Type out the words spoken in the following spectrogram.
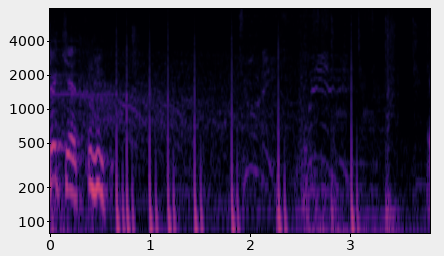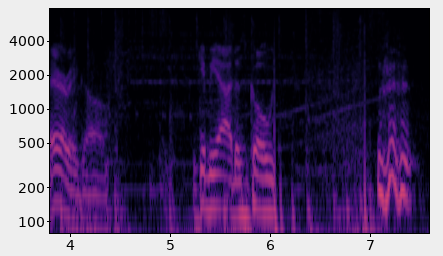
Trick you. Mm. There we go. Get me out of this gold.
